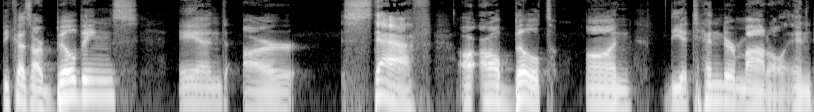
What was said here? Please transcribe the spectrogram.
because our buildings and our staff are all built on the attender model, and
